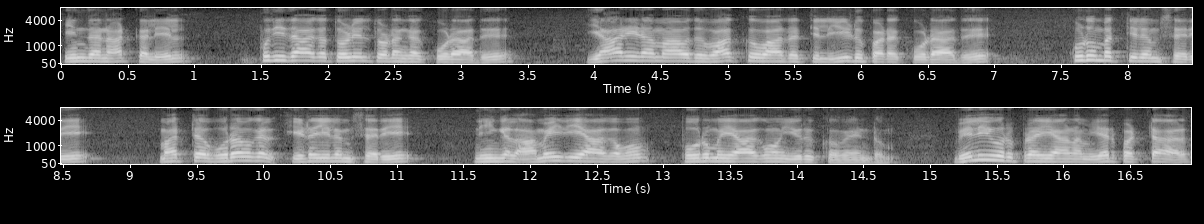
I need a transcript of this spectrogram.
இந்த நாட்களில் புதிதாக தொழில் தொடங்கக்கூடாது. யாரிடமாவது வாக்குவாதத்தில் ஈடுபடக்கூடாது. குடும்பத்திலும் சரி மற்ற உறவுகள் இடையிலும் சரி நீங்கள் அமைதியாகவும் பொறுமையாகவும் இருக்க வேண்டும். வெளியூர் பிரயாணம் ஏற்பட்டால்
